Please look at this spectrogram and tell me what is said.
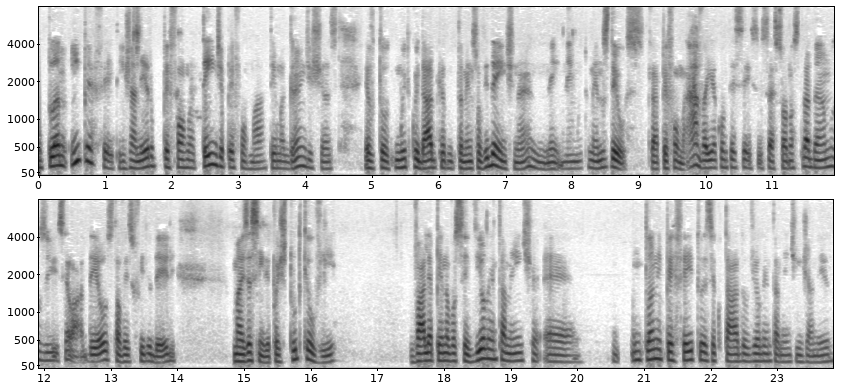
O plano imperfeito em janeiro performa, tende a performar, tem uma grande chance. Eu estou muito cuidado porque eu também não sou vidente, né? Nem, nem muito menos Deus para performar. Ah, vai acontecer isso. Isso é só Nostradamus e sei lá, Deus, talvez o filho dele. Mas assim, depois de tudo que eu vi, vale a pena você violentamente é, um plano imperfeito executado violentamente em janeiro.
